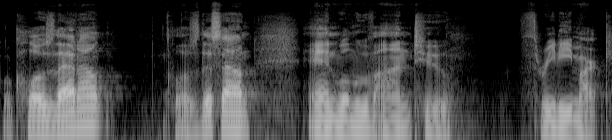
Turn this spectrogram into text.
We'll close that out, close this out, and we'll move on to 3D Mark.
